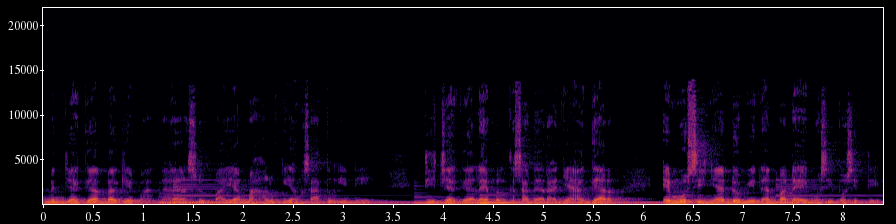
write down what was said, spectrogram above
menjaga bagaimana supaya makhluk yang satu ini dijaga level kesadarannya agar emosinya dominan pada emosi positif.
